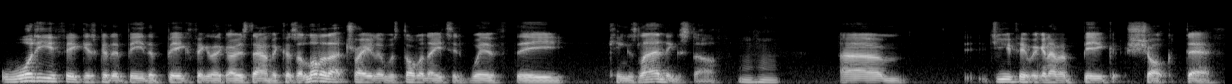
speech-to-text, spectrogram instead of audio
what do you think is going to be the big thing that goes down? Because a lot of that trailer was dominated with the King's Landing stuff. Mm-hmm. Um, do you think we're going to have a big shock death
